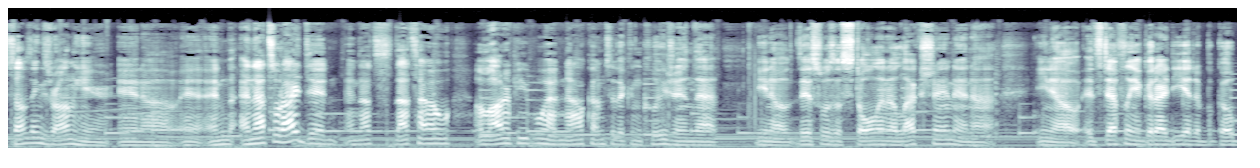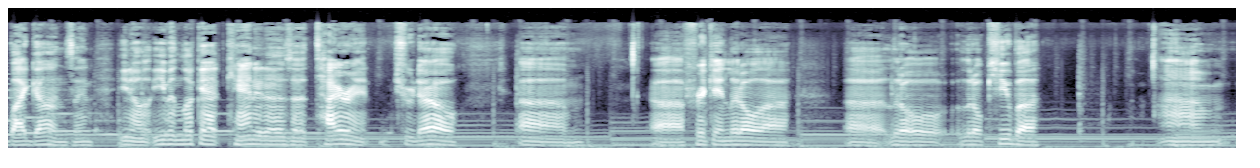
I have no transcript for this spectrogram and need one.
something's wrong here and uh and, and and that's what i did and that's that's how a lot of people have now come to the conclusion that you know this was a stolen election and uh you know, it's definitely a good idea to go buy guns. And, you know, even look at Canada as a tyrant, Trudeau, um, uh, freaking little, uh, uh, little, little Cuba. Um,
